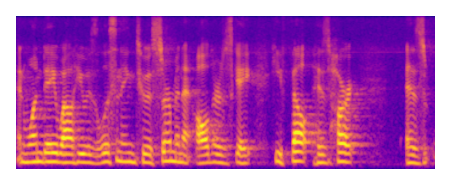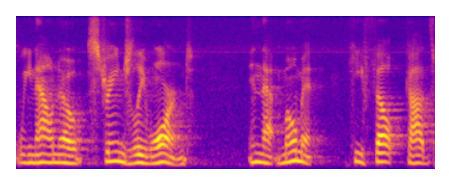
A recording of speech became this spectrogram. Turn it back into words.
And one day, while he was listening to a sermon at Aldersgate, he felt his heart, as we now know, strangely warmed. In that moment, he felt God's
